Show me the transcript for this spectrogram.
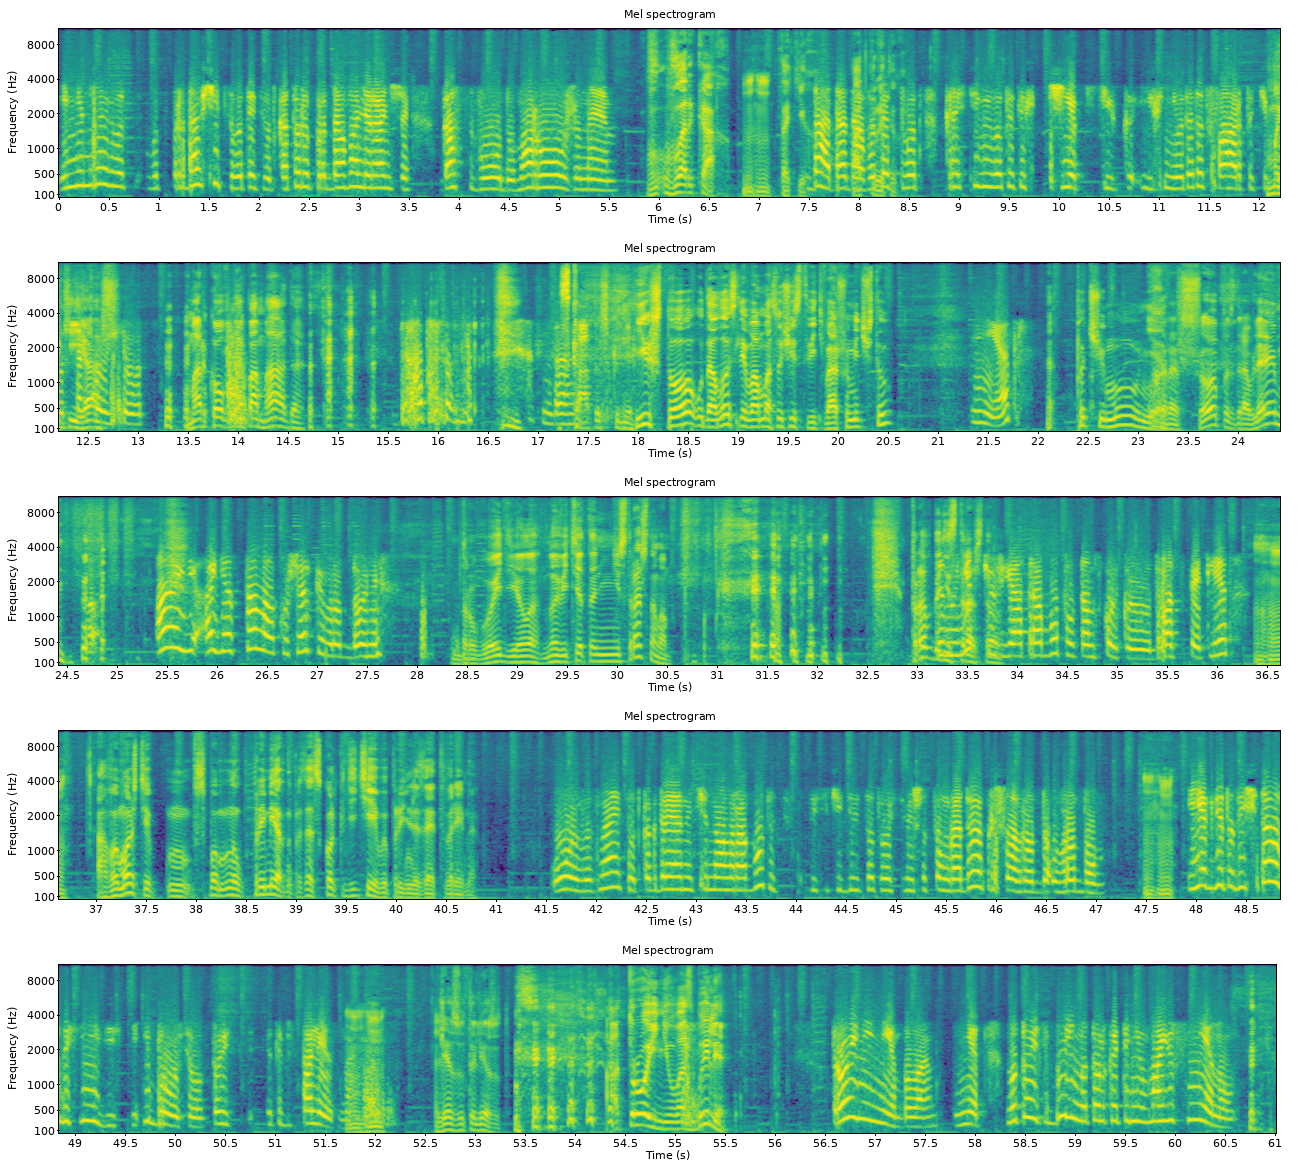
и мне нравилось вот продавщицы вот эти вот, которые продавали раньше газ-воду, мороженое. В, в ларьках Мгм. таких. Да, да, да, вот открытых. этот вот красивый вот этот чепчик их, вот этот фарточек, Макияж. вот такое все вот. Морковная помада Да, да, да. Да. с катушками. И что, удалось ли вам осуществить вашу мечту? Нет. Почему нет? Хорошо, поздравляем. А я, а я стала акушеркой в роддоме. Другое дело. Но ведь это не страшно вам? Правда да не ну страшно? я отработала там сколько, 25 лет. А вы можете ну, примерно представить, сколько детей вы приняли за это время? Ой, вы знаете, вот когда я начинала работать в 1986 году, я пришла в, роддо- в роддом. Мгм. И я где-то досчитала до 70 и бросила. То есть это бесполезно. Мгм. Лезут и лезут. А тройни у вас были? Тройни не было. Нет. Ну, то есть были, но только это не в мою смену.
